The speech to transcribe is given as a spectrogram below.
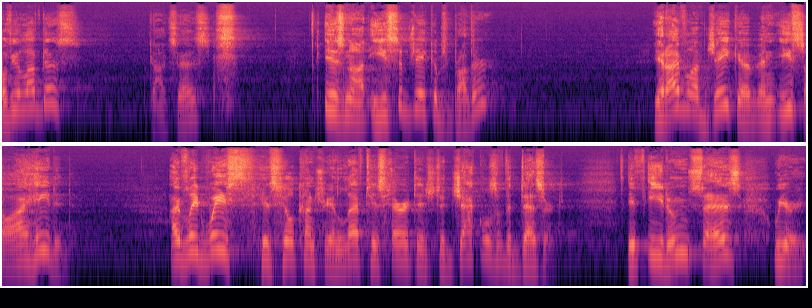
have you loved us? God says. Is not Esau Jacob's brother? Yet I've loved Jacob, and Esau I hated. I've laid waste his hill country and left his heritage to jackals of the desert. If Edom says, We are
